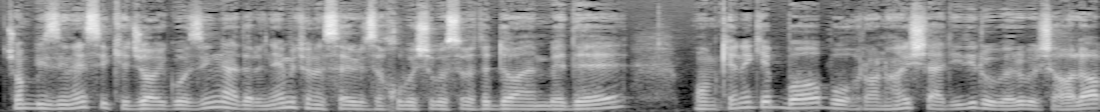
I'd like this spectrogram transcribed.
چون business ی که جایگزین نداره نمی‌تونه سرویس خوبش رو به صورت دائم بده ممکنه که با بحران های شدیدی روبرو بشه. حالا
